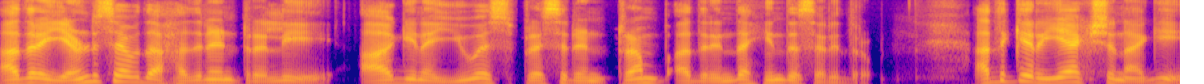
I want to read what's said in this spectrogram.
ಆದರೆ ಎರಡು ಸಾವಿರದ ಹದಿನೆಂಟರಲ್ಲಿ ಆಗಿನ ಯು ಎಸ್ ಪ್ರೆಸಿಡೆಂಟ್ ಟ್ರಂಪ್ ಅದರಿಂದ ಹಿಂದೆ ಸರಿದರು. ಅದಕ್ಕೆ ರಿಯಾಕ್ಷನ್ ಆಗಿ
